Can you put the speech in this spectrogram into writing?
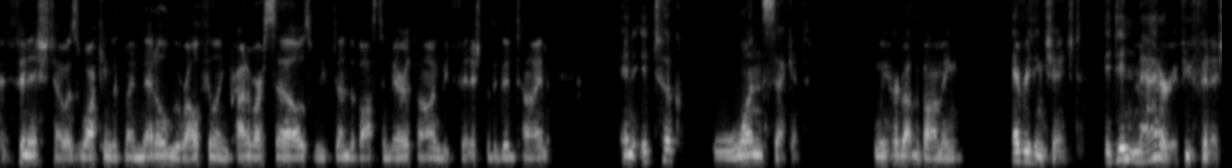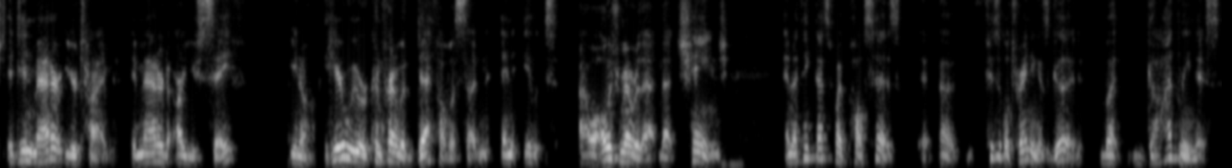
I'd finished. I was walking with my medal. We were all feeling proud of ourselves. We've done the Boston Marathon. We'd finished with a good time. And it took one second. When we heard about the bombing, everything changed. It didn't matter if you finished. It didn't matter your time. It mattered, are you safe? You know, here we were confronted with death all of a sudden. And it was, I will always remember that, that change and I think that's why Paul says uh, physical training is good, but godliness,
